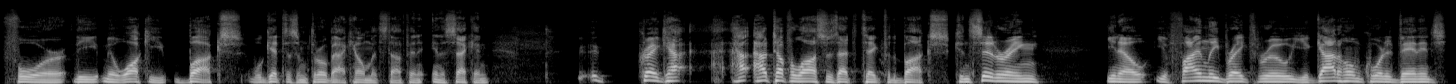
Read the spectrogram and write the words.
for the Milwaukee Bucks. We'll get to some throwback helmet stuff in in a second. Craig, how, how how tough a loss was that to take for the Bucks, considering you know you finally break through, you got home court advantage.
